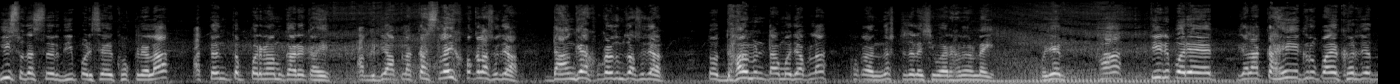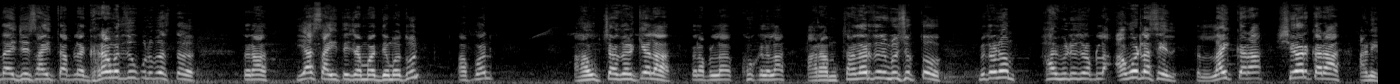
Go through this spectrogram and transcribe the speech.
ही सुद्धा सर्दी परिसर खोकल्याला अत्यंत परिणामकारक आहे. अगदी आपला कसलाही खोकला असू द्या डांग्या खोकला तुमचा असू द्या तो दहा मिनिटांमध्ये आपला खोकला नष्ट झाल्याशिवाय राहणार नाही. म्हणजे हा तीन पर्याय आहेत ज्याला काही एक रुपये खर्च येत नाही जे साहित्य आपल्या घरामध्ये जे उपलब्ध असतं. तर या साहित्याच्या माध्यमातून आपण हा उपचार जर केला तर आपल्याला खोकल्याला आराम चांगला रीतीने मिळू शकतो. मित्रांनो हा व्हिडिओ जर आपल्याला आवडला असेल तर लाईक करा शेअर करा आणि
